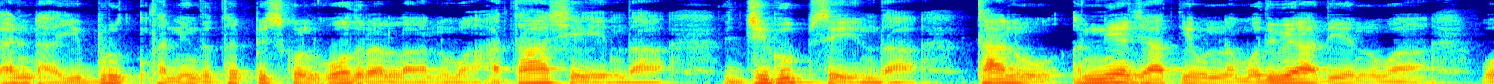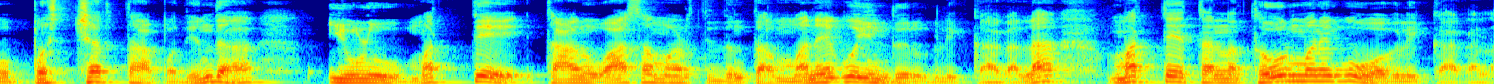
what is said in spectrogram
ಗಂಡ ಇಬ್ಬರು ತನ್ನಿಂದ ತಪ್ಪಿಸ್ಕೊಂಡು ಹೋದ್ರಲ್ಲ ಅನ್ನುವ ಹತಾಶೆಯಿಂದ, ಜಿಗುಪ್ಸೆಯಿಂದ ತಾನು ಅನ್ಯ ಜಾತಿಯವನ್ನು ಮದುವೆಯಾದಿ ಎನ್ನುವ ಪಶ್ಚಾತ್ತಾಪದಿಂದ ಇವಳು ಮತ್ತೆ ತಾನು ವಾಸ ಮಾಡ್ತಿದ್ದಂಥ ಮನೆಗೂ ಹಿಂದಿರುಗಲಿಕ್ಕಾಗಲ್ಲ ಮತ್ತೆ ತನ್ನ ತವ್ರ ಮನೆಗೂ ಹೋಗ್ಲಿಕ್ಕಾಗಲ್ಲ.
